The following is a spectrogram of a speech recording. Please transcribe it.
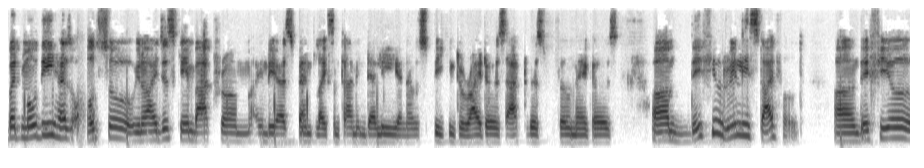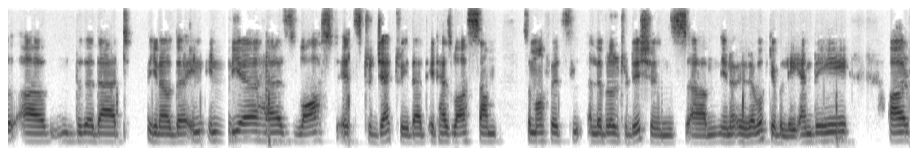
but Modi has also, you know, I just came back from India. I spent like some time in Delhi, and I was speaking to writers, activists, filmmakers. Um, they feel really stifled. Uh, they feel uh, th- that you know the in, India has lost its trajectory, that it has lost some some of its liberal traditions, um, you know, irrevocably, and they are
